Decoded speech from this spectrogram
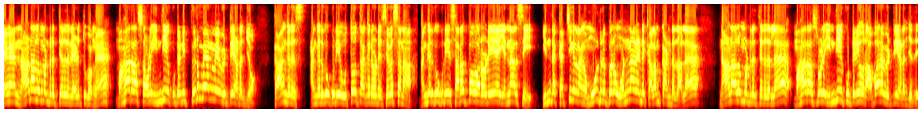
ஏங்க நாடாளுமன்ற தேர்தல் எடுத்துக்கோங்க. மகாராஷ்டிராவில் இந்திய கூட்டணி பெரும்பான்மையை வெற்றி அடைஞ்சோம். காங்கிரஸ் அங்க இருக்கக்கூடிய உத்தவ் தாக்கரேவுடைய சிவசேனா அங்க இருக்கக்கூடிய சரத்பவாருடைய என்ஆர்சி இந்த கட்சிகள் நாங்க மூன்று பேரும் ஒன்னா ரெண்டு களம் காண்டதால நாடாளுமன்ற தேர்தலில் மகாராஷ்டிராவோட இந்திய கூட்டணி ஒரு அபார வெற்றி அடைஞ்சது.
